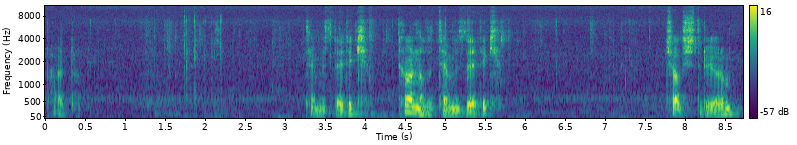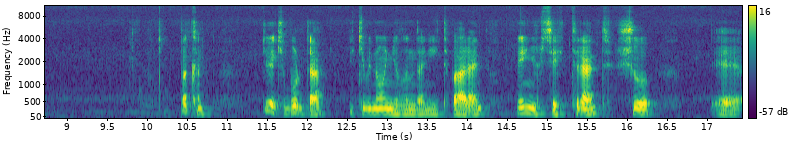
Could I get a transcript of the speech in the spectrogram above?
pardon temizledik. Kernel'ı temizledik. Çalıştırıyorum. Bakın diyor ki burada 2010 yılından itibaren en yüksek trend şu e,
